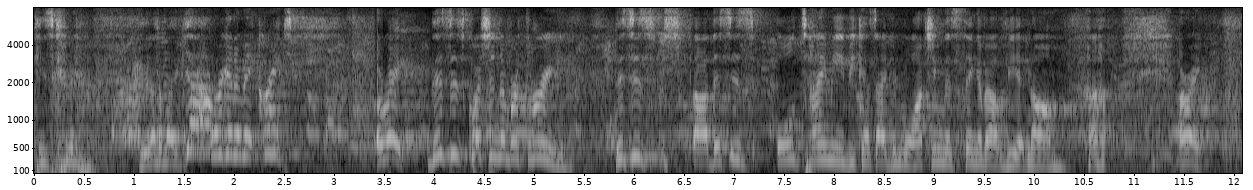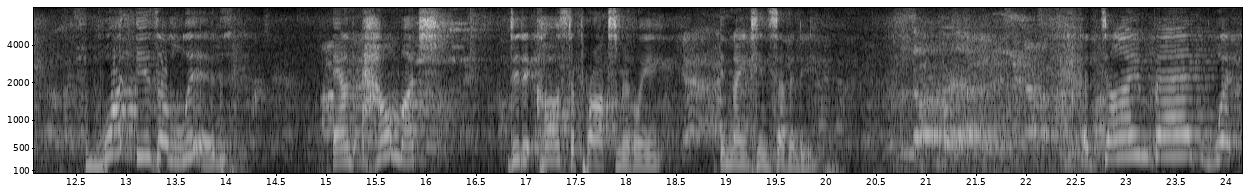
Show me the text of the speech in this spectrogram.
He's going to. I'm like, yeah, we're going to make crepes. All right, this is question number three. This is uh, this is old timey because I've been watching this thing about Vietnam. All right, what is a lid, and how much did it cost approximately in 1970? A dime bag? What?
